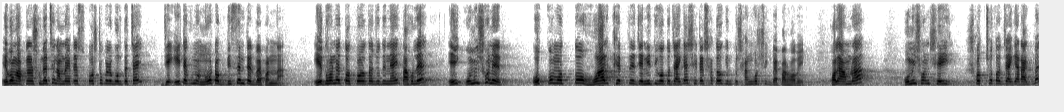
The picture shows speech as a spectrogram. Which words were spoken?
এবং আপনারা শুনেছেন, আমরা এটা স্পষ্ট করে বলতে চাই যে এটা কোনো নোট অফ ডিসেন্টের ব্যাপার না। এ ধরনের তৎপরতা যদি নেয়, তাহলে এই কমিশনের ঐক্যমত্য হওয়ার ক্ষেত্রে যে নীতিগত জায়গা, সেটার সাথেও কিন্তু সাংঘর্ষিক ব্যাপার হবে। ফলে আমরা কমিশন সেই স্বচ্ছতার জায়গা রাখবে,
